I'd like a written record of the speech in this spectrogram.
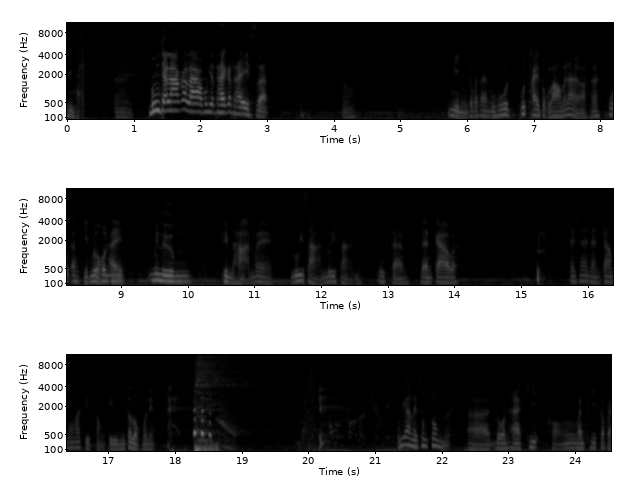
มิน ใช่มึงจะลาวก็ลาวมึงจะไทยก็ไทยไอ้สัตว์ เนาะ หมิ่นก็ประทานกูพูดพูดไทยตกลาวไม่ได้เหรอฮะพูดอังกฤษเป็นตกคนไทยไม่ลืมถิ่นฐานเว้ยลุยสารลุยสารลูกสารแดนเก้าปะใช่ใช่แดนเก้าเพราะว่าติดสองปีมึงตลกวะเนี่ยอุ้ยอะไรส้มๆอะอ่าโดนฮาคิของมันพีทเข้าไป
